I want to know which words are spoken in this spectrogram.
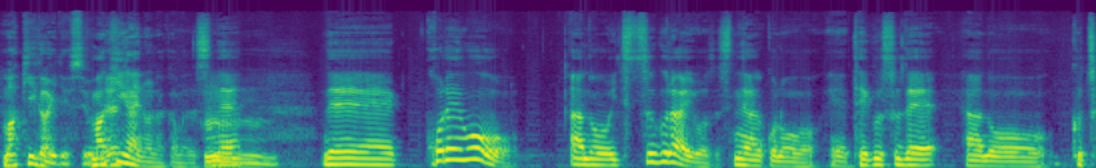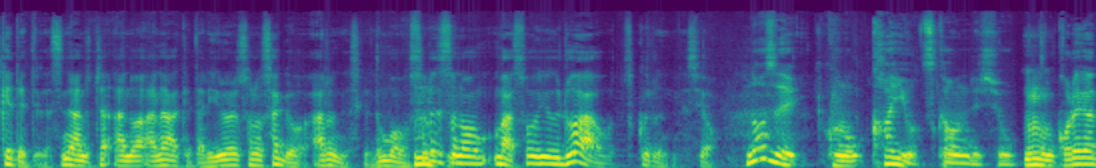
巻き貝ですよね。巻き貝の仲間ですね。うん。でこれをあの5つぐらいをですねこのえー手ぐすであのくっつけてというかですねあのあの穴開けたりいろいろその作業あるんですけどもそれでその、まあそういうルアーを作るんですよ。なぜこの貝を使うんでしょうか、うん、これが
